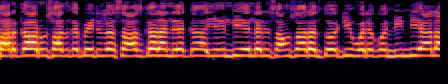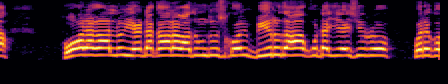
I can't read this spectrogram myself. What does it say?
సర్కారు సదకపేటలో సంస్కారం లేక ఎల్లి వెళ్ళని సంసారంతో ఒరేకో నిండియాల పోరగాళ్ళు ఎండాకాలం అదుము చూసుకొని బీరు తాగకుండా చేసిర్రు ఒరేకో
